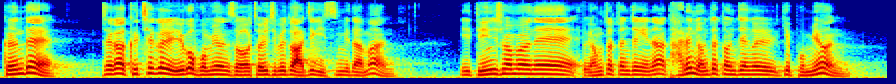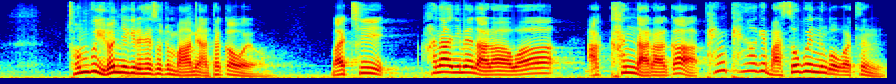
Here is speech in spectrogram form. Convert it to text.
그런데 제가 그 책을 읽어보면서 저희 집에도 아직 있습니다만 이 딘 셔먼의 영적 전쟁이나 다른 영적 전쟁을 이렇게 보면 전부 이런 얘기를 해서 좀 마음이 안타까워요. 마치 하나님의 나라와 악한 나라가 팽팽하게 맞서고 있는 것 같은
